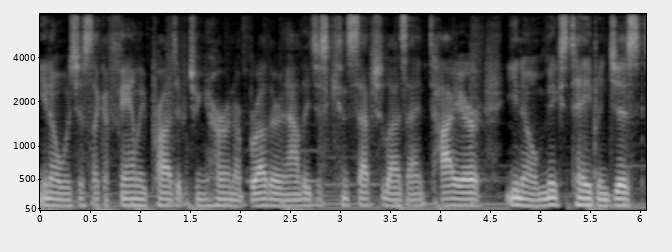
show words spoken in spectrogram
you know, was just like a family project between her and her brother and how they just conceptualized that entire, you know, mixtape and just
